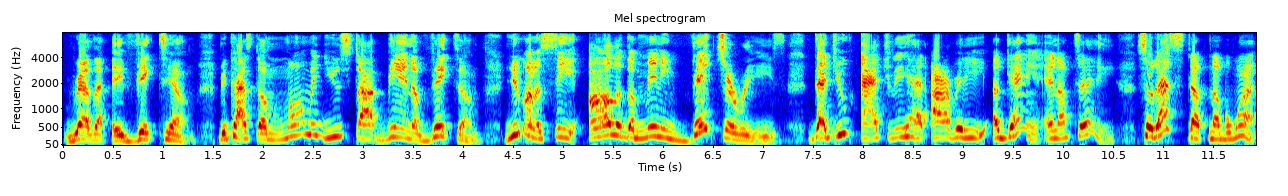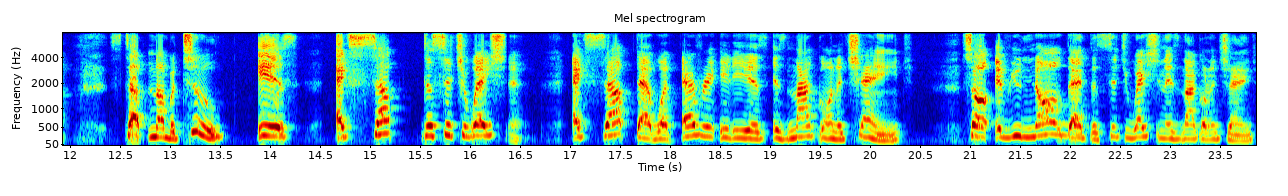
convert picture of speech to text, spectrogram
rather a victim. Because the moment you stop being a victim, you're going to see all of the many victories that you've actually had already gained and obtained. So that's step number one. Step number two is accept the situation. Accept that whatever it is is not going to change. So if you know that the situation is not going to change,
